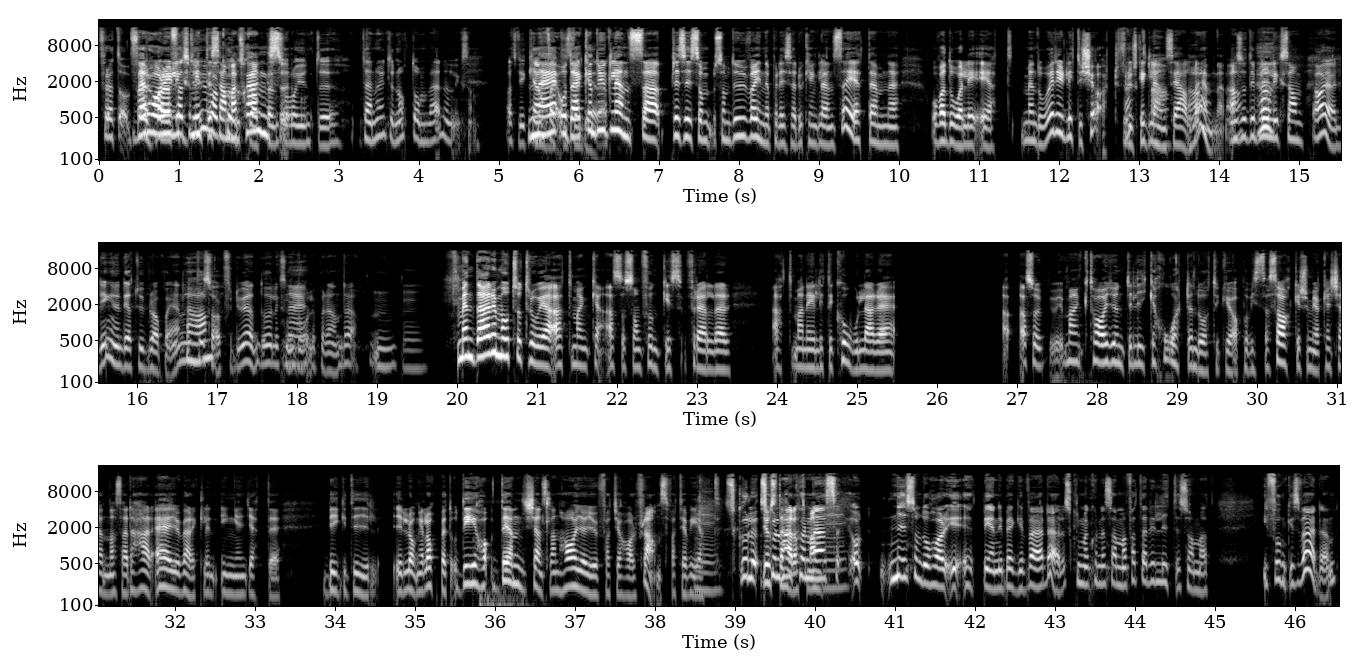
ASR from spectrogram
Ja, för att, för Där har du liksom du inte har samma chans. Så har ju inte, den har ju inte nått omvärlden liksom. Att vi kan Nej, och där kan du ju glänsa, precis som, som du var inne på Lisa, du kan glänsa i ett ämne och vara dålig i ett, men då är det ju lite kört, för Ja. du ska glänsa i alla Ja. ämnen. Ja. Alltså det blir liksom... Ja, ja, det är ingen idé att du är bra på en Ja. liten sak, för du är ändå liksom Nej. dålig på det andra. Mm. Mm. Men däremot så tror jag att man kan, alltså som funkisförälder, att man är lite coolare. Alltså, man tar ju inte lika hårt ändå, tycker jag, på vissa saker som jag kan känna så här, det här är ju verkligen ingen jätte big deal i långa loppet. Och det, den känslan har jag ju för att jag har Frans, för att jag vet. Mm. Skulle, Just skulle det här man att kunna, man- s- och ni som då har ett ben i bägge världar, skulle man kunna sammanfatta det lite som att i funkisvärlden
